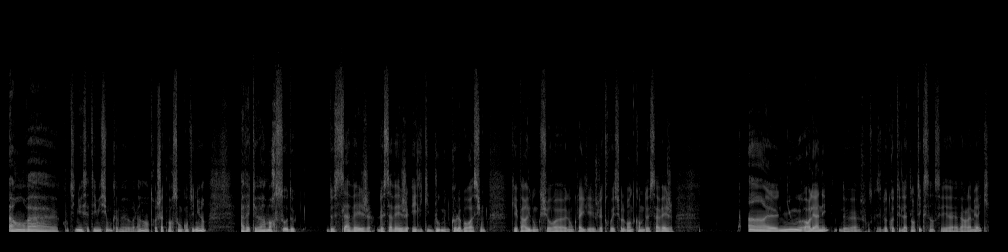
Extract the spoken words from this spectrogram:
Alors, on va euh, continuer cette émission, comme euh, voilà, entre chaque morceau on continue, hein, avec un morceau de, de Savage, de Savage et Liquid Bloom, une collaboration qui est paru donc sur donc là il est, je l'ai trouvé sur le bandcamp de Savage un New Orleanais de je pense que c'est de l'autre côté de l'Atlantique c'est vers l'Amérique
